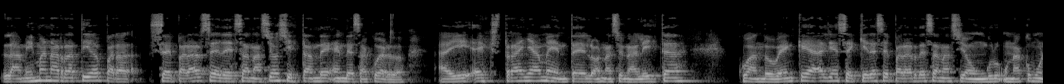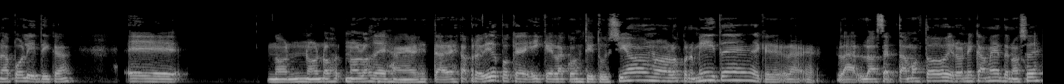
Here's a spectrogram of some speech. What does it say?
la misma narrativa para separarse de esa nación si están en desacuerdo. Ahí extrañamente los nacionalistas cuando ven que alguien se quiere separar de esa nación, una comuna política, eh, no, no, no, no los dejan, está, está prohibido porque y que la constitución no los permite, de que la- la- lo aceptamos todos irónicamente, no sé.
